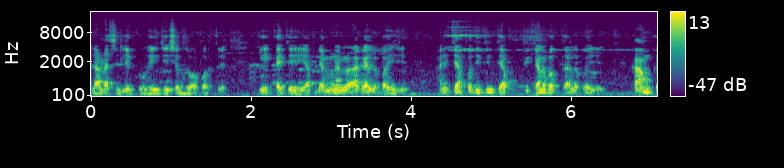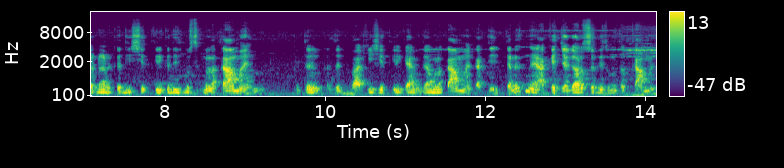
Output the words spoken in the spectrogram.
लाडाचे लेकरू हे जे शब्द वापरतोय की काय ते आपल्या मनाला लागायला पाहिजे आणि त्या पद्धतीने त्या पिकाला बघता आलं पाहिजे. काम करणार कधी शेतकरी कधीच गोष्ट मला काम आहे तर बाकी शेतकरी काय म्हणतात आम्हाला काम आहे का? ते त्यानंच नाही अख्ख्या जगावर सगळेच म्हणतात काम आहे.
